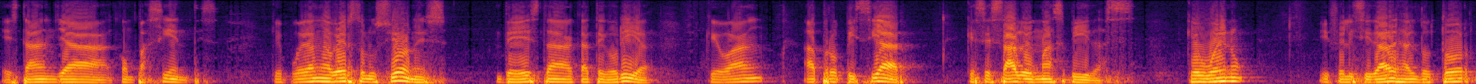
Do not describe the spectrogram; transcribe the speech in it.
están ya con pacientes, que puedan haber soluciones de esta categoría que van a propiciar que se salven más vidas. Qué bueno. Y felicidades al doctor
